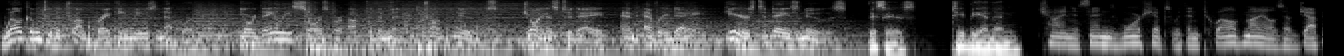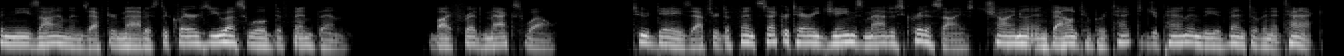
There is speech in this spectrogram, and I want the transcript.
Welcome to the Trump Breaking News Network, your daily source for up-to-the-minute Trump news. Join us today and every day. Here's today's news. This is TBNN. China sends warships within 12 miles of Japanese islands after Mattis declares U.S. will defend them. By Fred Maxwell. Two days after Defense Secretary James Mattis criticized China and vowed to protect Japan in the event of an attack,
